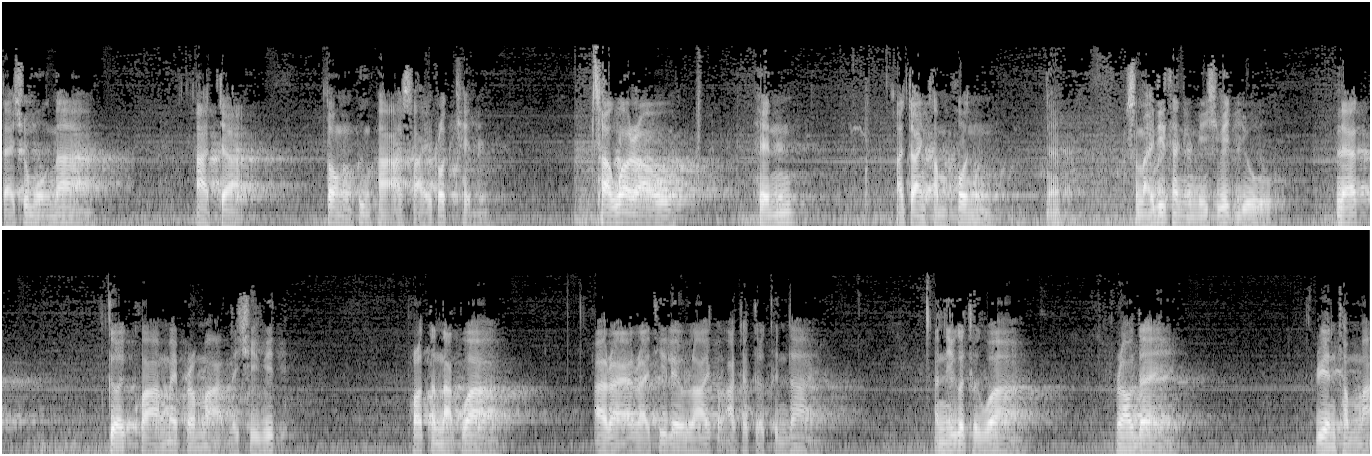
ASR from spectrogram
แต่ชั่วโมงหน้าอาจจะต้องพึ่งพาอาศัยรถเข็น ถ้าว่าเราเห็นอาจารย์คำพล นะสมัยที่ท่านยังมีชีวิตอยู่ และเกิดความไม่ประมาทในชีวิต เพราะตระหนักว่าอะไรอะไรที่เลวร้ายก็อาจจะเกิดขึ้นได้ อันนี้ก็ถือว่าเราได้เรียนธรรมะ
